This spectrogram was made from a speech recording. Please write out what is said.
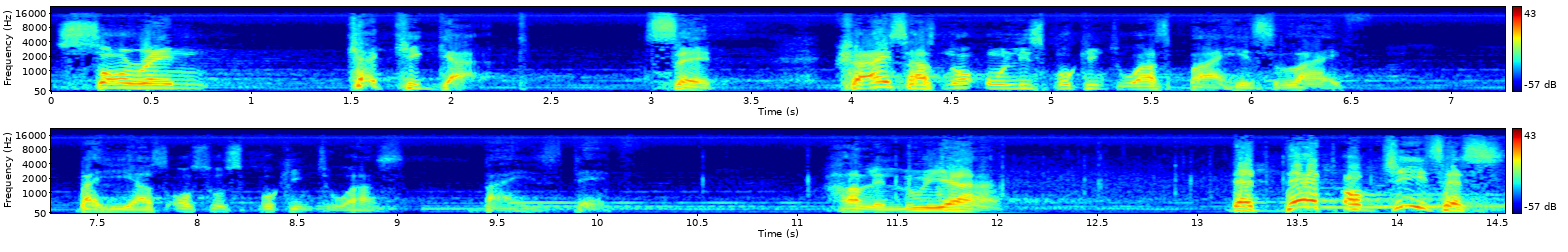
Soren Kierkegaard said, Christ has not only spoken to us by his life, but he has also spoken to us by his death. Hallelujah. The death of Jesus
